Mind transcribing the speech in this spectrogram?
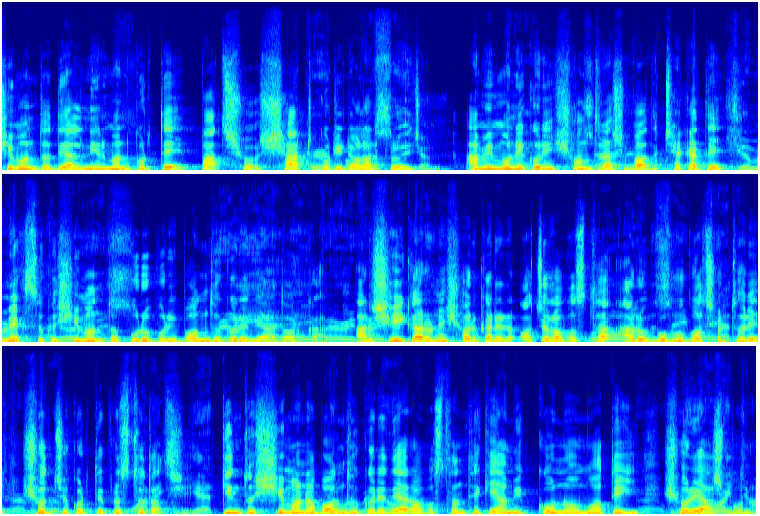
সীমান্ত দেয়াল নির্মাণ করতে পাঁচশো ষাট কোটি ডলার প্রয়োজন। আমি মনে করি সন্ত্রাসবাদ ঠেকাতে মেক্সিকো সীমান্ত পুরোপুরি বন্ধ করে দেওয়া দরকার। আর সেই কারণে সরকারের অচল অবস্থা আরও বহু বছর ধরে সহ্য করতে প্রস্তুত আছি। কিন্তু সীমানা বন্ধ করে দেওয়ার অবস্থান থেকে আমি কোনো মতেই সরে আসব না।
